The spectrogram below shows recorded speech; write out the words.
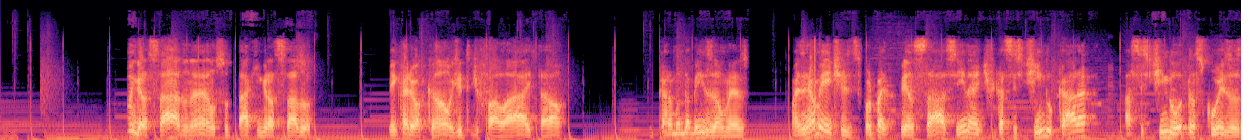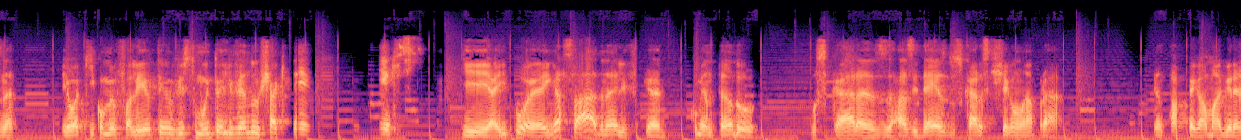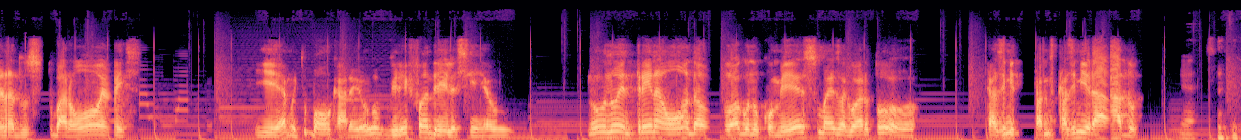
engraçado, né? Um sotaque engraçado, bem cariocão, jeito de falar e tal. O cara manda benzão mesmo. Mas realmente, se for pra pensar assim, né? A gente fica assistindo o cara assistindo outras coisas, né? Eu aqui, como eu falei, eu tenho visto muito ele vendo o Shark Tank. E aí, pô, é engraçado, né? Ele fica comentando os caras, as ideias dos caras que chegam lá pra tentar pegar uma grana dos tubarões. E é muito bom, cara. Eu virei fã dele, assim. Eu não, não entrei na onda logo no começo, mas agora eu tô casimirado. É.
